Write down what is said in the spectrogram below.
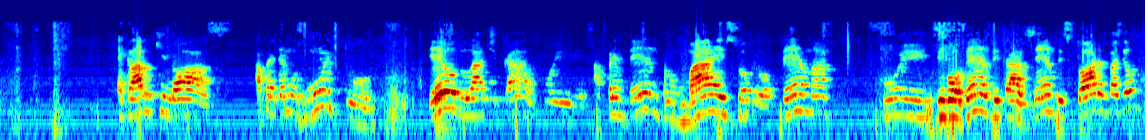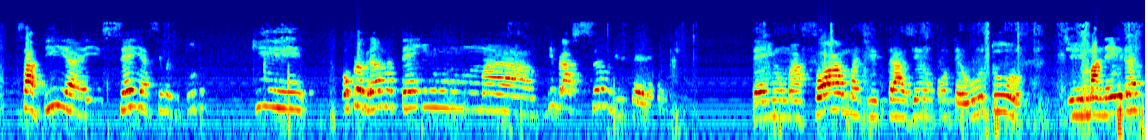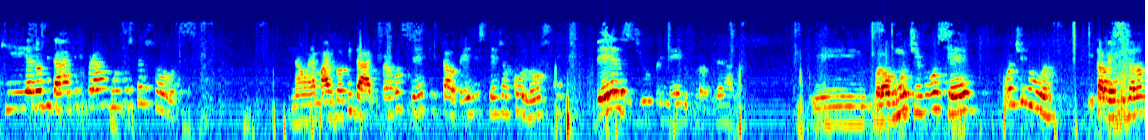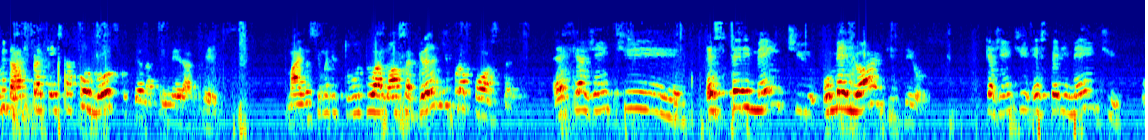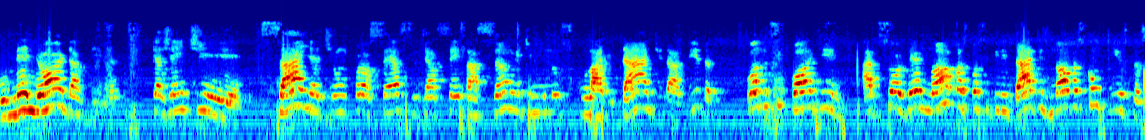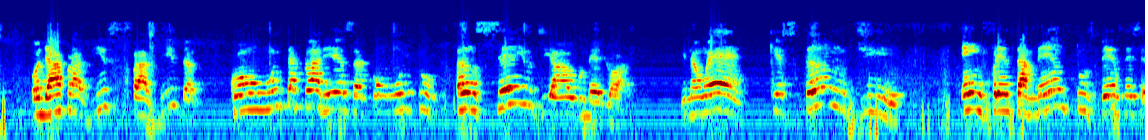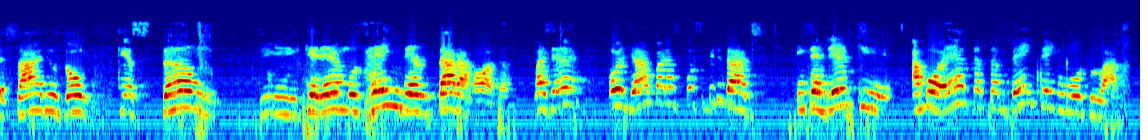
É claro que nós aprendemos muito. Eu, do lado de cá, fui aprendendo mais sobre o tema, fui desenvolvendo e trazendo histórias, mas eu sabia e sei, acima de tudo, que o programa tem uma vibração diferente. Tem uma forma de trazer um conteúdo de maneira que é novidade para muitas pessoas. Não é mais novidade para você que talvez esteja conosco desde o primeiro programa. E por algum motivo você continua. E talvez seja novidade para quem está conosco pela primeira vez. Mas, acima de tudo, a nossa grande proposta é que a gente experimente o melhor de Deus, que a gente experimente o melhor da vida, que a gente saia de um processo de aceitação e de minuscularidade da vida, quando se pode absorver novas possibilidades, novas conquistas, olhar para a vida com muita clareza, com muito anseio de algo melhor. E não é questão de enfrentamentos desnecessários ou questão de queremos reinventar a roda, mas é olhar para as possibilidades, entender que a moeda também tem um outro lado.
